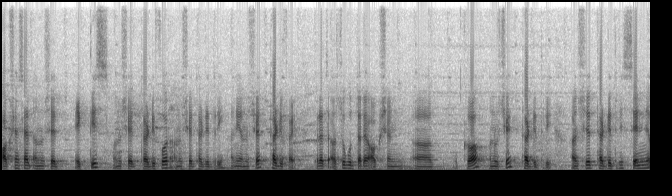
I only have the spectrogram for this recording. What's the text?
ऑप्शन्स आहेत अनुच्छेद एकतीस अनुच्छेद थर्टी फोर अनुच्छेद थर्टी थ्री आणि अनुच्छेद थर्टी फाईव्ह तर याचं अचूक उत्तर आहे ऑप्शन क अनुच्छेद थर्टी थ्री अनुच्छेद थर्टी थ्री सैन्य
